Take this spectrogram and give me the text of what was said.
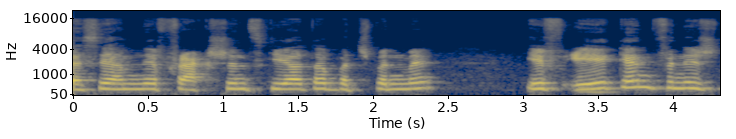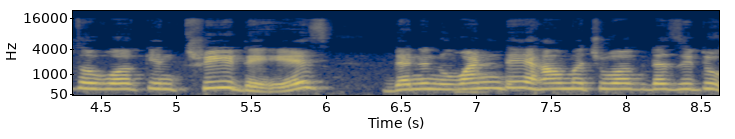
ऐसे हमने फ्रैक्शंस किया था बचपन में if A can finish the work in three days then in one day how much work does he do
